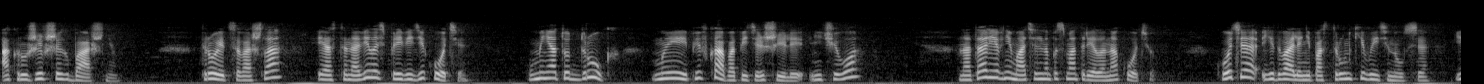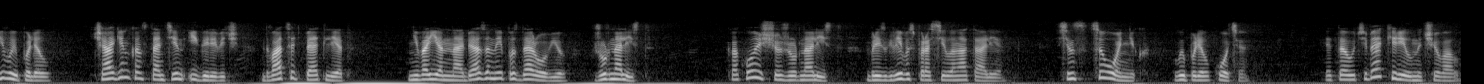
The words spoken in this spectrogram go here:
окруживших башню. Троица вошла и остановилась при виде Коти. «У меня тут друг. Мы пивка попить решили. Ничего?» Наталья внимательно посмотрела на Котю. Котя едва ли не по струнке вытянулся и выпалил. Чагин Константин Игоревич, 25 лет. Невоенно обязанный по здоровью. Журналист. «Какой еще журналист?» – брезгливо спросила Наталья. «Сенсационник», – выпалил Котя. «Это у тебя Кирилл ночевал?»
